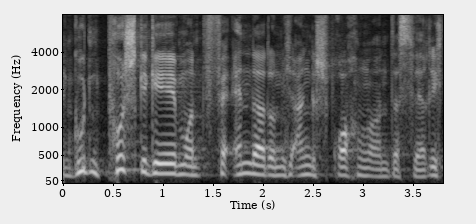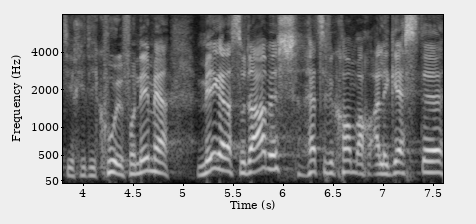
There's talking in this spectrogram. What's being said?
einen guten Push gegeben und verändert und mich angesprochen und das wäre richtig, richtig cool. Von dem her, mega, dass du da bist. Herzlich willkommen auch alle Gäste,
